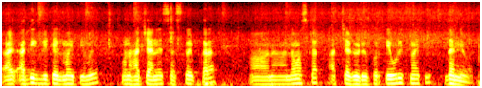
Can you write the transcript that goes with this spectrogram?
अधिक डिटेल माहिती मिळेल. म्हणून हा चॅनल सबस्क्राईब करा. नमस्कार. आजच्या व्हिडिओपुरती एवढीच माहिती. धन्यवाद.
